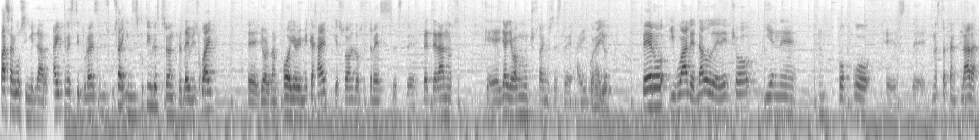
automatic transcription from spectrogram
pasa algo similar. Hay tres titulares indiscutibles que son entre Davis White, eh, Jordan Poyer y Mika Hyde, que son los tres este, veteranos que ya llevamos muchos años este, ahí con ellos. Pero igual el lado derecho viene un poco, este, no está tan clara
